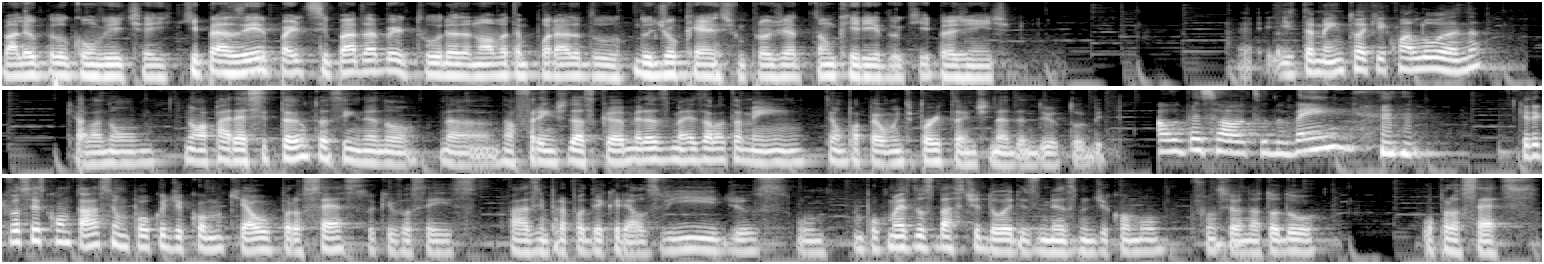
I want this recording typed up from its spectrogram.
valeu pelo convite aí. Que prazer participar da abertura da nova temporada do, do Geocast, um projeto tão querido aqui pra gente. E também tô aqui com a Luana, que ela não, não aparece tanto assim, né, no, na, na frente das câmeras, mas ela também tem um papel muito importante, né, dentro do YouTube. Olá pessoal, tudo bem? Queria que vocês contassem um pouco de como que é o processo que vocês fazem para poder criar os vídeos, um, um pouco mais dos bastidores mesmo, de como funciona todo o processo.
